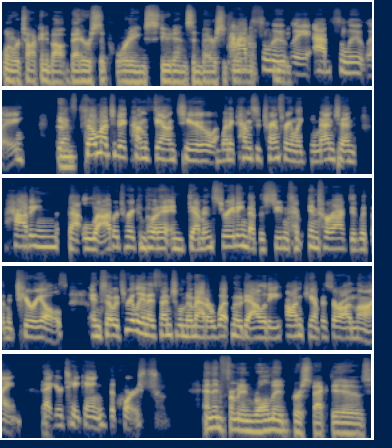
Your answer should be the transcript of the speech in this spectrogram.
when we're talking about better supporting students and better supporting absolutely absolutely. And yes so much of it comes down to when it comes to transferring like you mentioned having that laboratory component and demonstrating that the students have interacted with the materials. And so it's really an essential no matter what modality on campus or online that you're taking the course. And then from an enrollment perspective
